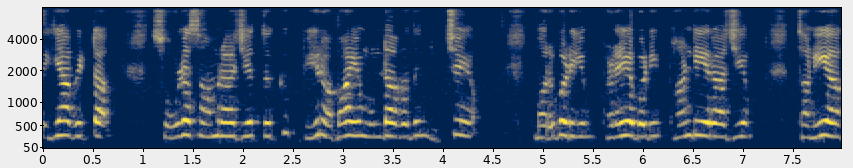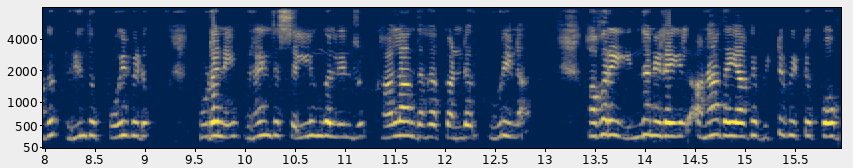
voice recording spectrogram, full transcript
செய்யாவிட்டால் சோழ சாம்ராஜ்யத்துக்கு பேர் அபாயம் உண்டாவது நிச்சயம். மறுபடியும் பழையபடி பாண்டிய ராஜ்யம் தனியாக பிரிந்து போய்விடும். உடனே விரைந்து செல்லுங்கள் என்று காலாந்தக கண்டர் கூறினார். அவரை இந்த நிலையில் அனாதையாக விட்டுவிட்டு போக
